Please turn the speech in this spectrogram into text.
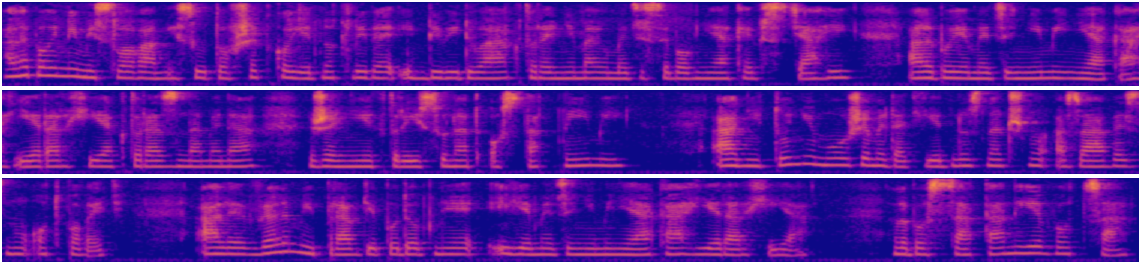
Alebo inými slovami sú to všetko jednotlivé individuá, ktoré nemajú medzi sebou nejaké vzťahy, alebo je medzi nimi nejaká hierarchia, ktorá znamená, že niektorí sú nad ostatnými? Ani tu nemôžeme dať jednoznačnú a záväznú odpoveď – ale veľmi pravdepodobne je medzi nimi nejaká hierarchia, lebo Satan je vodca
